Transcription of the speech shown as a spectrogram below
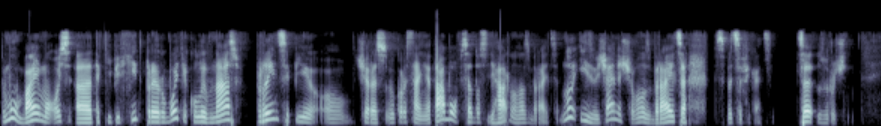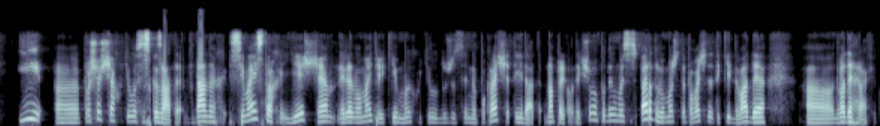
Тому маємо ось е, такий підхід при роботі, коли в нас, в принципі, через використання табу все досить гарно у нас збирається. Ну і, звичайно, що воно збирається в специфікації. Це зручно. І е, про що ще хотілося сказати? В даних сімействах є ще ряд моментів, які ми хотіли дуже сильно покращити і дати. Наприклад, якщо ми подивимося спереду, ви можете побачити такий 2D, е, 2D-графіку.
